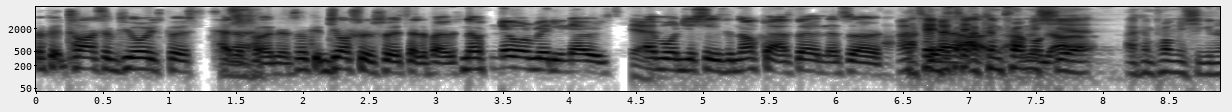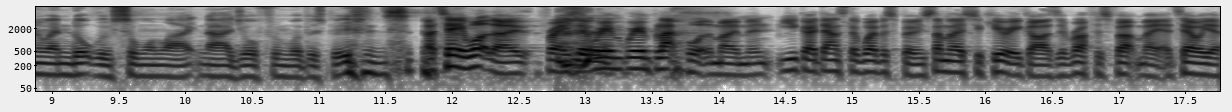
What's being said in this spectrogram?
look at Tyson Fury's first ten Yeah. opponents. Look at Joshua's first ten opponents. No, no one really knows. Yeah. Everyone just sees the knockouts, don't they? So I'll I tell can, I'll I can I'm promise you, that. I can promise you're going to end up with someone like Nigel from Wetherspoons. I tell you what though, Frazer, we're in, we're in Blackpool at the moment. You go down to the Wetherspoon. Some of those security guards are rough as fuck, mate. I tell you.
